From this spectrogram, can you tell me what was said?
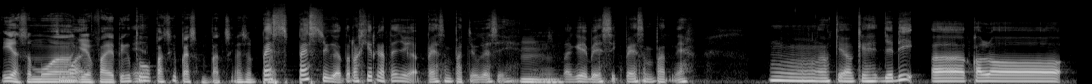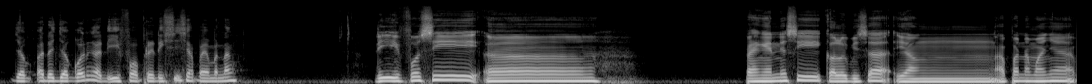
iya semua, Semua- game fighting tuh pasti PS4 sih PS4. PES PES juga terakhir katanya juga PS4 juga sih. Hmm. Sebagai basic PS4-nya. Hmm, oke oke. Jadi eh, kalau jag- ada jagoan nggak di Evo prediksi siapa yang menang? Di Evo sih eh pengennya sih kalau bisa yang apa namanya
